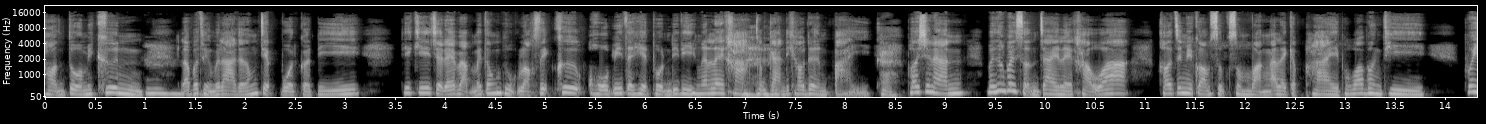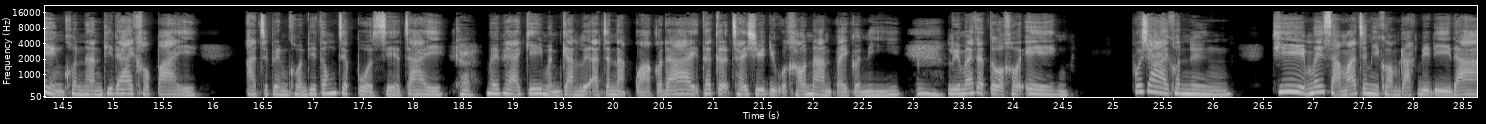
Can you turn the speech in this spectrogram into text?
ถอนตัวไม่ขึ้นอืมแล้วพอถึงเวลาจะต้องเจ็บปวดกว่านี้ ที่กี้จะได้แบบไม่ต้องถูกหลอกสิคือโอ้โหมีแต่เหตุผลดีๆทั้งนั้นเลยค่ะ กับการที่เขาเดินไปค่ะเพราะฉะนั้นไม่ต้องไปสนใจเลยค่ะว่า เขาจะมีความสุขสมหวังอะไรกับใคร เพราะว่าบางที ผู้หญิงคนนั้นที่ได้เขาไป อาจจะเป็นคนที่ต้องเจ็บปวดเสียใจค่ะไม่แพ้กี้เหมือนกัน หรืออาจจะหนักกว่าก็ได้ ถ้าเกิดใช้ชีวิตอยู่กับเขานานไปกว่านี้อืมหรือแม้แต่ตัวเขาเอง ผู้ชายคนหนึ่งที่ไม่สามารถจะมีความรักดี ๆ ได้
